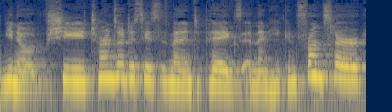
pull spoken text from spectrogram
you know, she turns Odysseus' men into pigs, and then he confronts her.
